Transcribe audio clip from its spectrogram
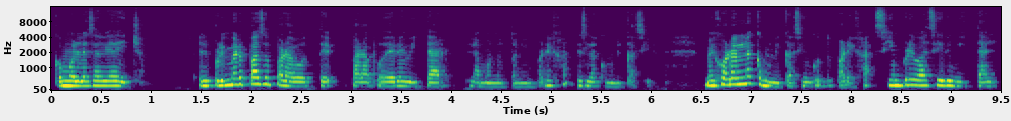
Como les había dicho, el primer paso para, para, poder evitar la monotonía en pareja es la comunicación. Mejorar la comunicación con tu pareja siempre va a ser vital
